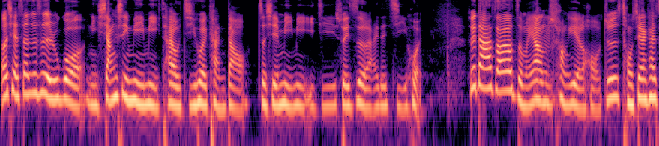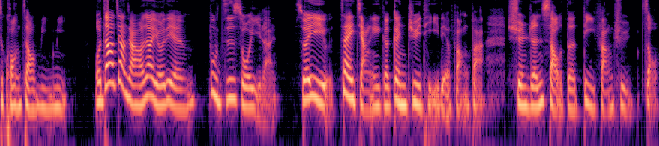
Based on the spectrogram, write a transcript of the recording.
而且，甚至是如果你相信秘密，才有机会看到这些秘密以及随之而来的机会。所以大家知道要怎么样创业了吼，嗯、就是从现在开始狂找秘密。我知道这样讲好像有点不知所以然，所以再讲一个更具体一点方法：选人少的地方去走。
